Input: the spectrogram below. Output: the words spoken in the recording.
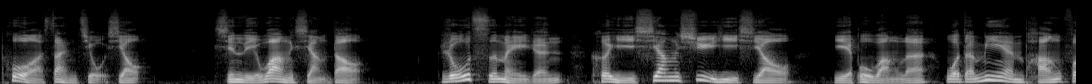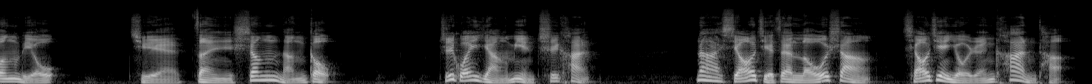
魄散九霄，心里妄想道：如此美人，可以相续一宵，也不枉了我的面庞风流。却怎生能够？只管仰面痴看。那小姐在楼上瞧见有人看她。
